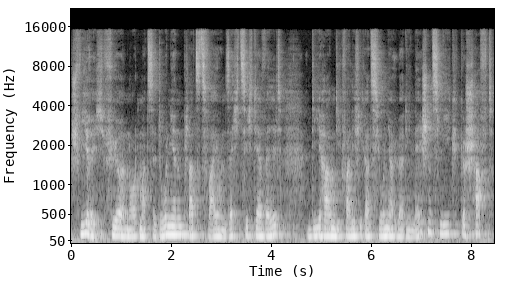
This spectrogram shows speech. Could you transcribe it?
schwierig für Nordmazedonien, Platz 62 der Welt. Die haben die Qualifikation ja über die Nations League geschafft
